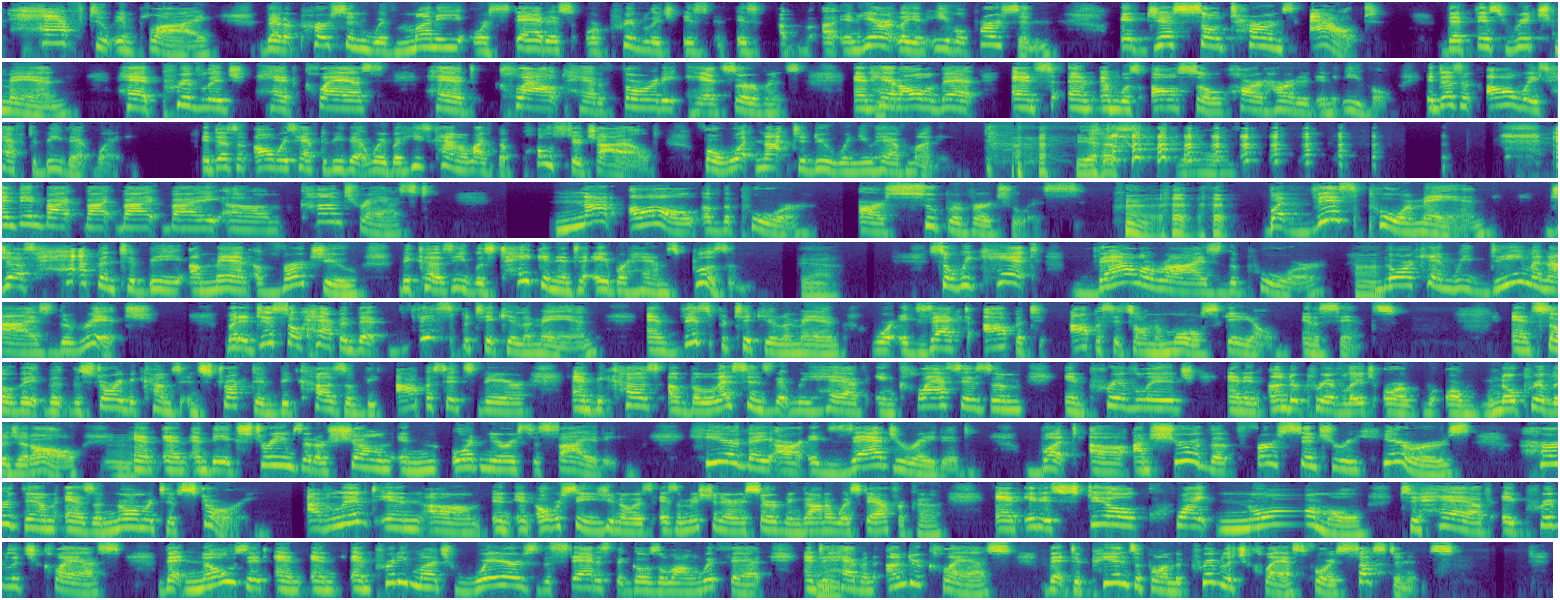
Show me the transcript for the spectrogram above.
have to imply that a person with money or status or privilege is is uh, uh, inherently an evil person it just so turns out that this rich man had privilege, had class, had clout, had authority, had servants, and had all of that, and, and, and was also hard hearted and evil. It doesn't always have to be that way. It doesn't always have to be that way, but he's kind of like the poster child for what not to do when you have money. yes. yes. and then by by by by um, contrast, not all of the poor are super virtuous. but this poor man just happened to be a man of virtue because he was taken into Abraham's bosom. Yeah. So we can't valorize the poor, huh. nor can we demonize the rich. But it just so happened that this particular man and this particular man were exact opposites on the moral scale, in a sense and so the, the, the, story becomes instructive because of the opposites there and because of the lessons that we have in classism in privilege and in underprivilege or or no privilege at all. Mm. and, and and the extremes that are shown in ordinary society. Here they are exaggerated but uh, i'm sure the first century hearers heard them as a normative story I've lived in, um, in, in overseas, you know, as, as a missionary, served in Ghana, West Africa, and it is still quite normal to have a privileged class that knows it and and and pretty much wears the status that goes along with that, and mm. to have an underclass that depends upon the privileged class for its sustenance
